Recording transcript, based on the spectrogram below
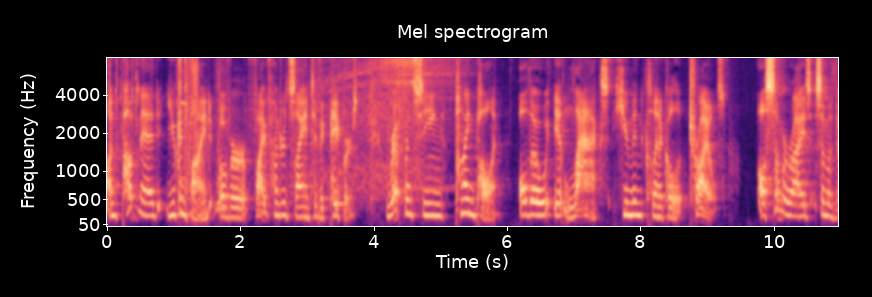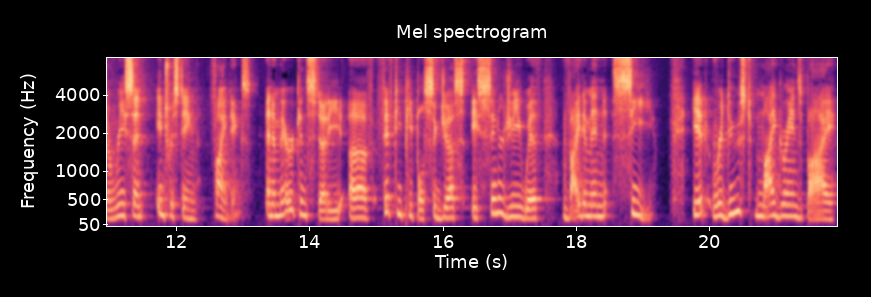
On PubMed, you can find over 500 scientific papers referencing pine pollen, although it lacks human clinical trials. I'll summarize some of the recent interesting findings. An American study of 50 people suggests a synergy with vitamin C it reduced migraines by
